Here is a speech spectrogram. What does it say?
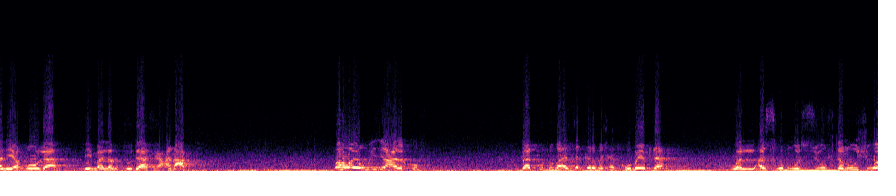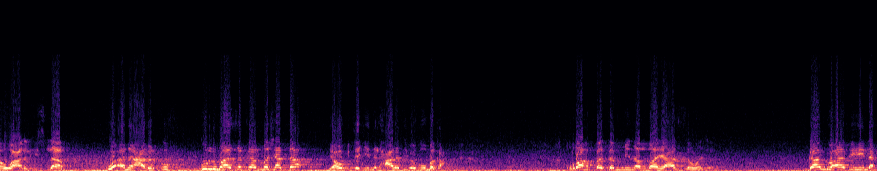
أن يقول لم لم تدافع عن عبدي. وهو يومئذ على الكفر. قال كل ما أتذكر مشهد خبيب ده والأسهم والسيوف تنوش وهو على الإسلام وأنا على الكفر. كل ما أتذكر المشهد ده يا هو بتجيني الحالة دي بقوم أقع. رهبة من الله عز وجل. قال له هذه لك.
